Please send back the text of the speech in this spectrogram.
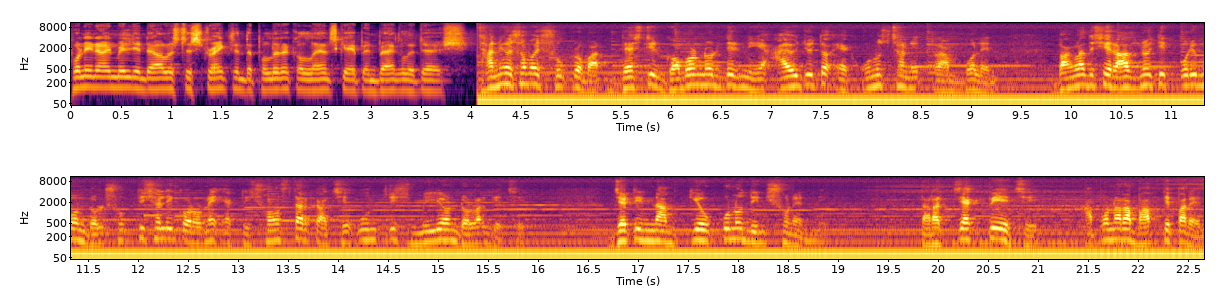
$29 million to strengthen the political landscape in Bangladesh. স্থানীয় সময় শুক্রবার দেশটির গভর্নরদের নিয়ে আয়োজিত এক অনুষ্ঠানে ট্রাম্প বলেন বাংলাদেশের রাজনৈতিক পরিমণ্ডল শক্তিশালীকরণে একটি সংস্থার কাছে উনত্রিশ মিলিয়ন ডলার গেছে যেটির নাম কেউ কোনো দিন শোনেননি। তারা চেক পেয়েছে। আপনারা ভাবতে পারেন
